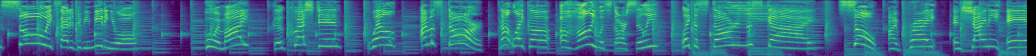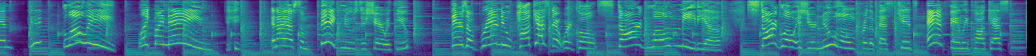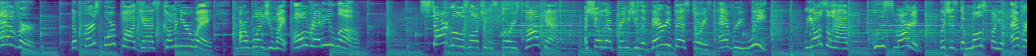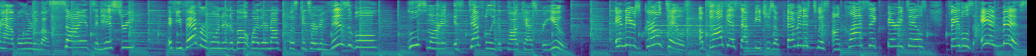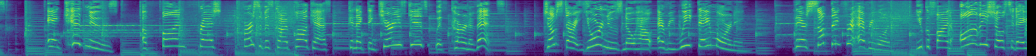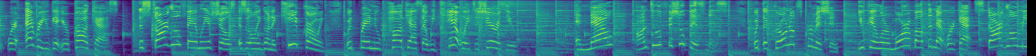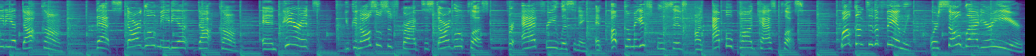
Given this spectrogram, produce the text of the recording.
I'm so excited to be meeting you all. Who am I? Good question. Well, I'm a star, not like a, a Hollywood star, silly, like a star in the sky. So I'm bright and shiny and eh, glowy, like my name. and I have some big news to share with you. There's a brand new podcast network called Starglow Media. Starglow is your new home for the best kids family podcasts ever. The first four podcasts coming your way are ones you might already love. Starglow is launching a Stories podcast, a show that brings you the very best stories every week. We also have Who Smarted, which is the most fun you'll ever have while learning about science and history. If you've ever wondered about whether an octopus can turn invisible, Who Smarted is definitely the podcast for you. And there's Girl Tales, a podcast that features a feminist twist on classic fairy tales, fables, and myths. And KidNuz, a fun, fresh, first of its kind podcast connecting curious kids with current events. Jumpstart your news know how every weekday morning. There's something for everyone. You can find all of these shows today wherever you get your podcasts. The Starglow family of shows is only going to keep growing with brand new podcasts that we can't wait to share with you. And now, on to official business. With the grown-ups' permission, you can learn more about the network at starglowmedia.com. That's starglowmedia.com. And parents, you can also subscribe to Starglow Plus for ad-free listening and upcoming exclusives on Apple Podcast Plus. Welcome to the family. We're so glad you're here.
